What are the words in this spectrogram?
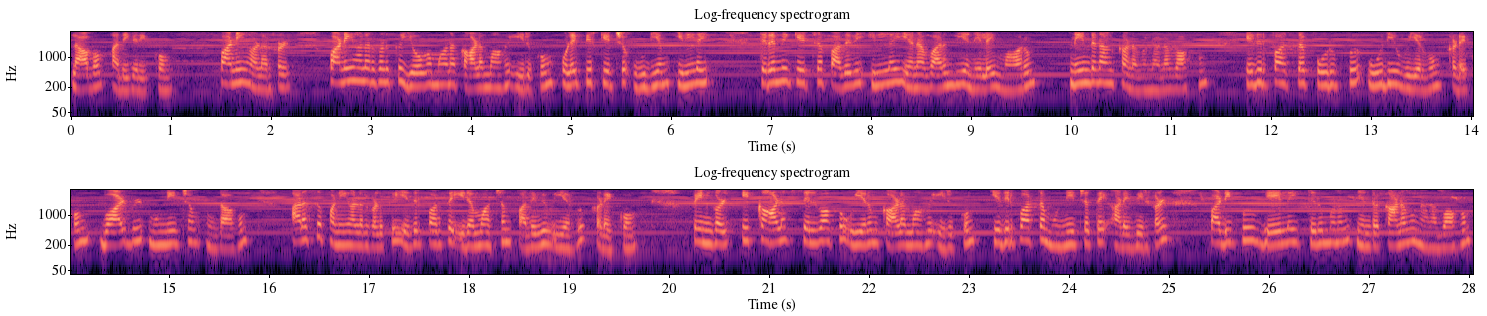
லாபம் அதிகரிக்கும். பணியாளர்கள். பணியாளர்களுக்கு யோகமான காலமாக இருக்கும். உழைப்பிற்கேற்ற ஊதியம் இல்லை. திறமைக்கேற்ற பதவி இல்லை என வருந்திய நிலை மாறும். நீண்ட நாள் கனவு நனவாகும். எதிர்பார்த்த பொறுப்பு ஊதிய உயர்வும் கிடைக்கும். வாழ்வில் முன்னேற்றம் உண்டாகும். அரசு பணியாளர்களுக்கு எதிர்பார்த்த இடமாற்றம் பதவி உயர்வு கிடைக்கும். பெண்கள் இக்காலம் செல்வாக்கு உயரும் காலமாக இருக்கும். எதிர்பார்த்த முன்னேற்றத்தை அடைவீர்கள். படிப்பு வேலை திருமணம் என்ற கனவு நனவாகும்.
